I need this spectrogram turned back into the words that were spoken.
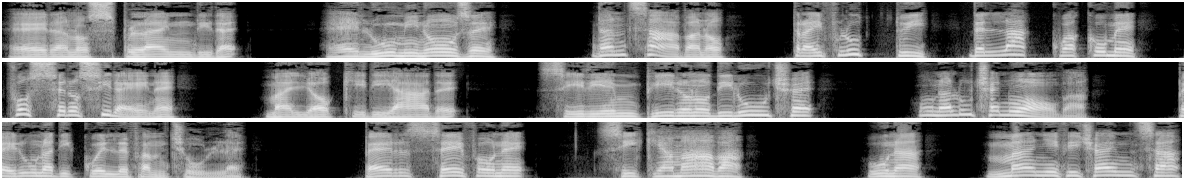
Erano splendide e luminose, danzavano tra i flutti dell'acqua come fossero sirene, ma gli occhi di Ade si riempirono di luce, una luce nuova, per una di quelle fanciulle. Persefone si chiamava. una magnificenza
